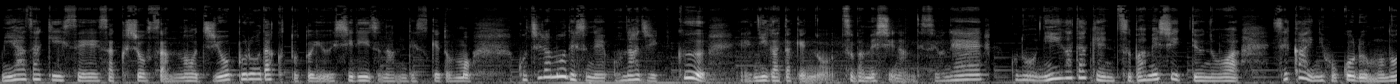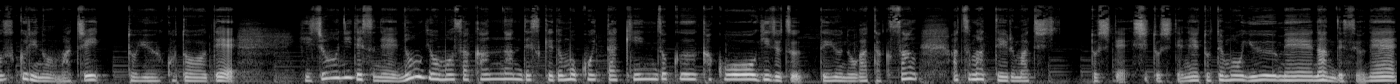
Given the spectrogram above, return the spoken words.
宮崎製作所さんのジオプロダクトというシリーズなんですけどもこちらもですね同じく新潟県の燕市なんですよね。この新潟県燕市っていうのは世界に誇るものづくりの町ということで非常にですね農業も盛んなんですけどもこういった金属加工技術っていうのがたくさん集まっている町として市としてねとても有名なんですよね。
